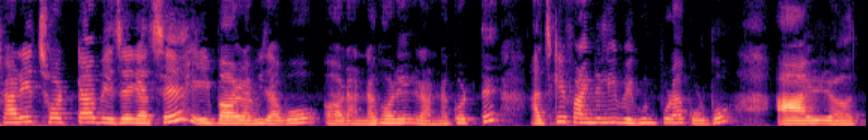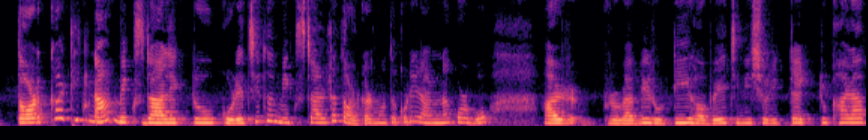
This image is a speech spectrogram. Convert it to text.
সাড়ে ছটা বেজে গেছে, এইবার আমি যাব রান্নাঘরে রান্না করতে। আজকে ফাইনালি বেগুন পোড়া করব। আর তড়কা ঠিক না মিক্স ডাল একটু করেছি, তো মিক্স ডালটা তড়কার মতো করেই রান্না করব। আর প্রবাবলি রুটি হবে চিনির শরীরটা একটু খারাপ।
